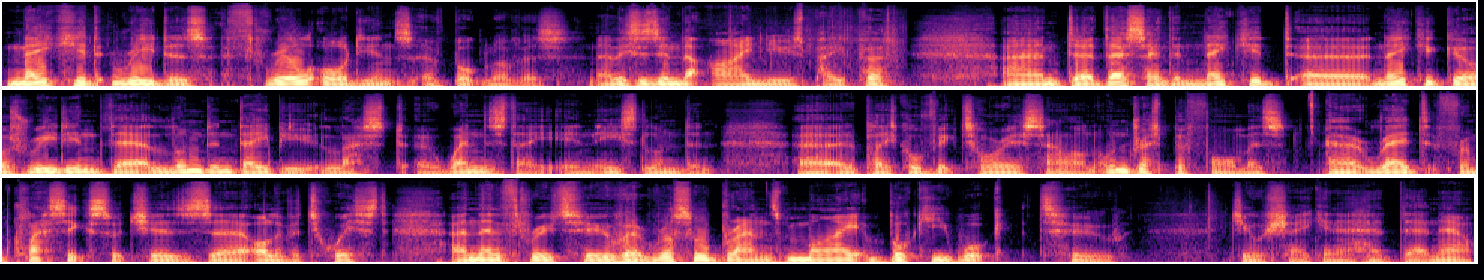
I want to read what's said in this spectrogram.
Naked readers thrill audience of book lovers. Now, this is in the i newspaper, and uh, they're saying that naked uh, naked girls reading their London debut last uh, Wednesday in East London uh, at a place called Victoria Salon. Undressed performers uh, read from classics such as uh, Oliver Twist, and then through to Russell Brand's My Bookie Wook 2. Jill shaking her head there. Now,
